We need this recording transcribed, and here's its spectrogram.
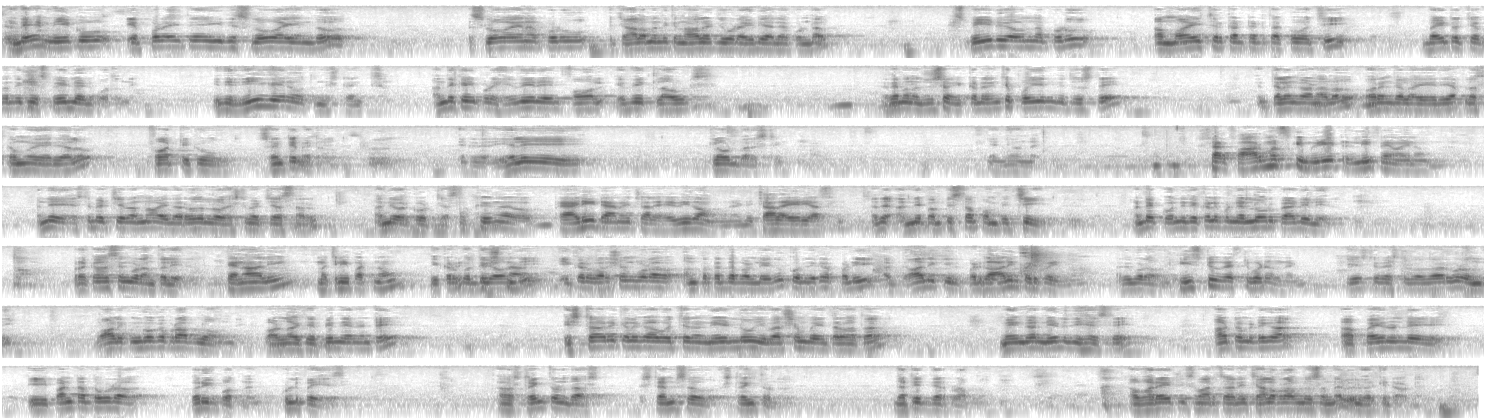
అంటే మీకు ఎప్పుడైతే ఇది స్లో అయిందో స్లో అయినప్పుడు చాలా మందికి నాలెడ్జ్ కూడా ఐడియా లేకుండా స్పీడ్గా ఉన్నప్పుడు ఆ మాయిశ్చర్ కంటెంట్ తక్కువ వచ్చి బయట వచ్చే కొద్దికి స్పీడ్లో వెళ్ళిపోతుంది. ఇది రీగైన్ అవుతుంది స్ట్రెంగ్త్. అందుకే ఇప్పుడు heavy rainfall heavy clouds. అదే మనం చూసాం ఇక్కడ నుంచి పోయింది చూస్తే తెలంగాణలో వరంగల్ ఏరియా ప్లస్ ఖమ్మం ఏరియాలో ఫార్టీ టూ సెంటీమీటర్లు. రియలీ క్లౌడ్ బరస్టింగ్ ఇవన్నీ ఉన్నాయి? సార్ ఫార్మర్స్కి ఇమీడియట్ రిలీఫ్ ఏమైనా ఉందా? అన్ని ఎస్టిమేట్ చేయమన్నా ఐదారు రోజుల్లో ఎస్టిమేట్ చేస్తారు. అన్ని వర్కౌట్ చేస్తారు. ముఖ్యంగా ప్యాడీ డ్యామేజ్ చాలా హెవీగా ఉందండి చాలా ఏరియాస్లో. అదే అన్ని పంపిస్తాం పంపించి. అంటే కొన్ని దగ్గర ఇప్పుడు నెల్లూరు ప్యాడీ లేదు. ప్రకాశం కూడా అంత లేదు. తెనాలి మచిలీపట్నం ఇక్కడ కొద్దిగా. ఉంది. ఇక్కడ వర్షం కూడా అంత పెద్ద పడలేదు. కొన్ని దగ్గర పడి ఆ గాలికి పడి గాలికి పడిపోయింది. అది కూడా ఉంది. ఈస్ట్ వెస్ట్ కూడా ఉందండి. ఈస్ట్ వెస్ట్ గోదావరి కూడా ఉంది. వాళ్ళకి ఇంకొక ప్రాబ్లం ఉంది. వాళ్ళు నాకు చెప్పింది ఏంటంటే హిస్టారికల్గా వచ్చిన నీళ్ళు ఈ వర్షం పోయిన తర్వాత మేంగా నీళ్ళు తీసేస్తే ఆటోమేటిక్గా ఆ పైనుండే ఈ పంట అంతా కూడా ఒరిగిపోతుంది కుళ్ళిపోయేసి. ఆ స్ట్రెంగ్త్ ఉండదు ఆ స్టెమ్స్ స్ట్రెంగ్త్ ఉండదు. దట్ ఈస్ దేర్ ప్రాబ్లం ఆ వెరైటీస్ మార్చాలి చాలా ప్రాబ్లమ్స్ ఉన్నాయి విల్ వర్క్ ఇట్ అవుట్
